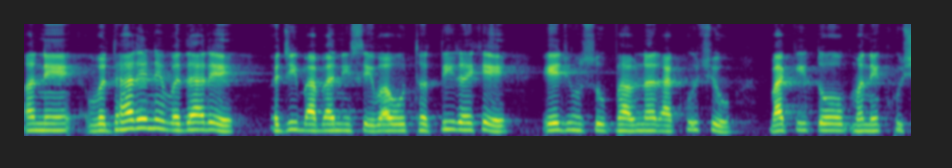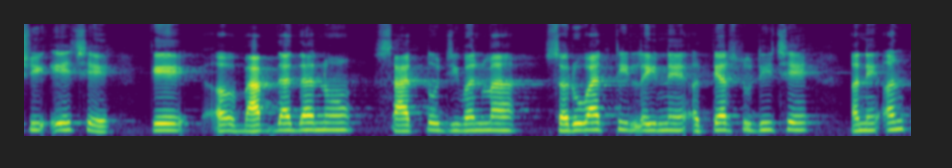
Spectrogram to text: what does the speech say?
અને વધારે ને વધારે હજી બાબાની સેવાઓ થતી રહે એ જ હું શુભભાવના રાખું છું. બાકી તો મને ખુશી એ છે કે બાપ દાદાનો સાથ તો જીવનમાં શરૂઆતથી લઈને અત્યાર સુધી છે અને અંત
